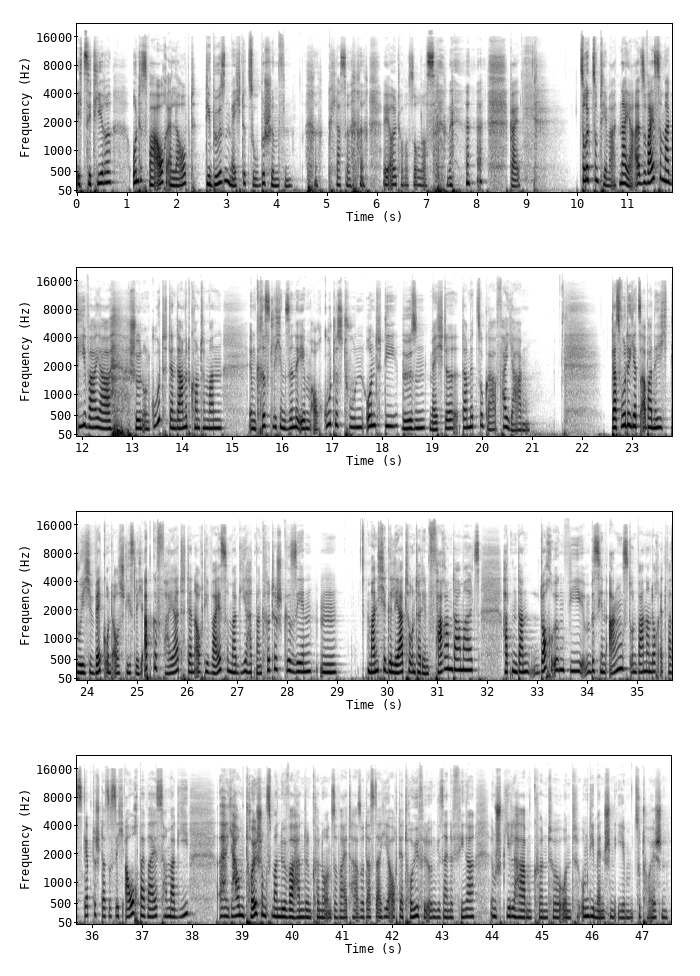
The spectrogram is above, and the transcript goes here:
ich zitiere, und es war auch erlaubt, die bösen Mächte zu beschimpfen. Klasse. Ey, Alter, was soll das? Geil. Zurück zum Thema. Naja, also weiße Magie war ja schön und gut, denn damit konnte man im christlichen Sinne eben auch Gutes tun und die bösen Mächte damit sogar verjagen. Das wurde jetzt aber nicht durchweg und ausschließlich abgefeiert, denn auch die weiße Magie hat man kritisch gesehen. Hm, Manche Gelehrte unter den Pfarrern damals hatten dann doch irgendwie ein bisschen Angst und waren dann doch etwas skeptisch, dass es sich auch bei weißer Magie äh, ja um Täuschungsmanöver handeln könne und so weiter. Also dass da hier auch der Teufel irgendwie seine Finger im Spiel haben könnte und um die Menschen eben zu täuschen.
